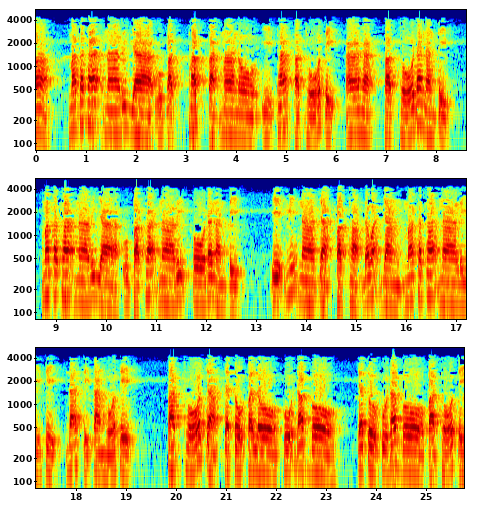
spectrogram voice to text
ว่ามัคทะนาริยา อุปัตทัพปะมาโน อิทะปัตโถติ อาหะปัตโถดานันติมัคทะนาริยา อุปัฏฐนาริโกดานันติ อิมินาจะปัฏฐะดวะยังมัคทะนาลีติดัสติตังโหติ ปัตโถจะจตุปโลกุดับโบจตุกุดับโบ ปัตโถติ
